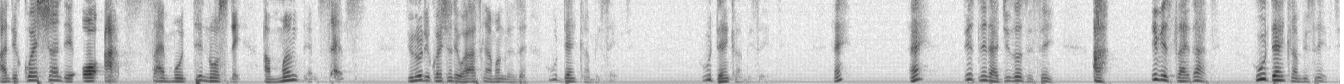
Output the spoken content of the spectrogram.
And the question they all asked simultaneously among themselves. You know the question they were asking among themselves? Who then can be saved? Who then can be saved? Eh? Eh? This thing that Jesus is saying. Ah, if it's like that, who then can be saved?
